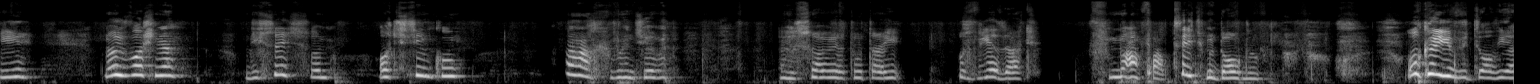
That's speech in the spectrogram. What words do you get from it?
i, no i właśnie w dzisiejszym odcinku, ach, będziemy sobie tutaj zwiedzać FNAFa. Przejdźmy do oglądu. Okej, widzowie,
